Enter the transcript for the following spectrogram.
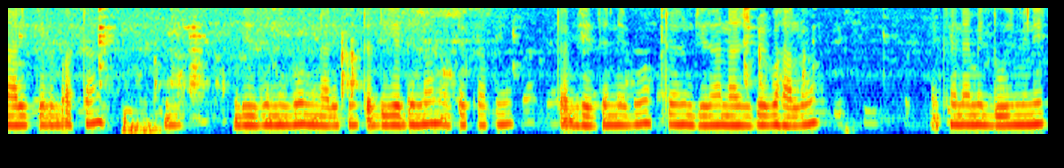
নারিকেল বাটা ভেজে নেব। নারিকেলটা দিয়ে দিলাম। আপনি এটা ভেজে নেব। এটা ঘেরান আসবে ভালো। এখানে আমি দুই মিনিট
